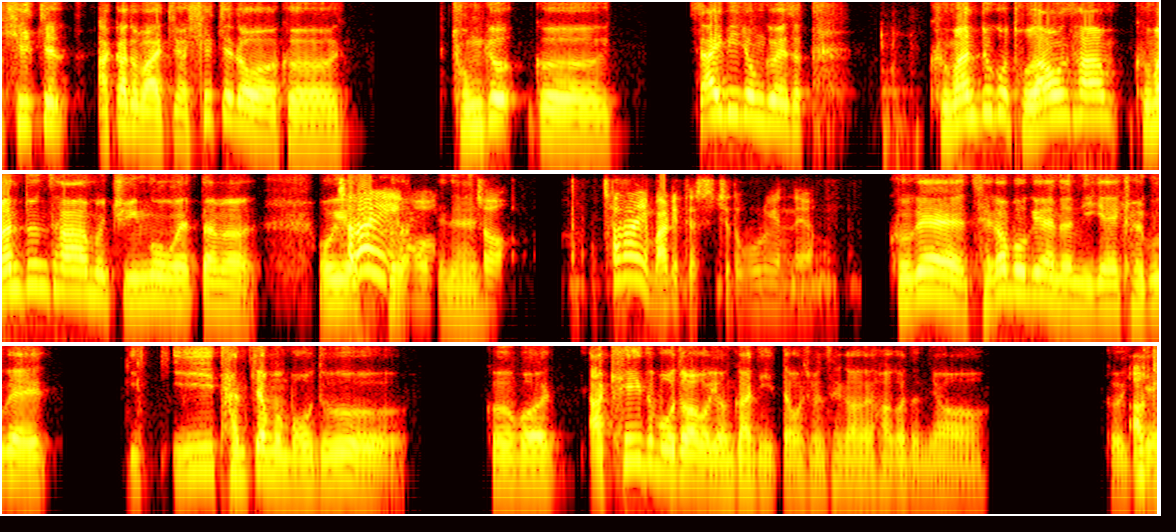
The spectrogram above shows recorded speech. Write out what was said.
실제 아까도 말했지만 실제로 그 종교 그 사이비 종교에서 타- 그만두고 돌아온 사람 그만둔 사람을 주인공으로 했다면 오히려 차라리 그- 뭐 네. 그쵸. 차라리 말이 됐을지도 모르겠네요. 그게 제가 보기에는 이게 결국에 이, 이 단점은 모두 그 뭐 아케이드 모드하고 연관이 있다고 저는 생각을 하거든요. 그 아케이드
